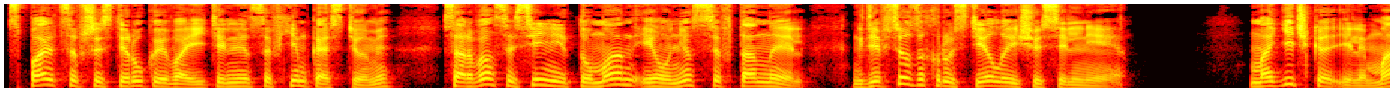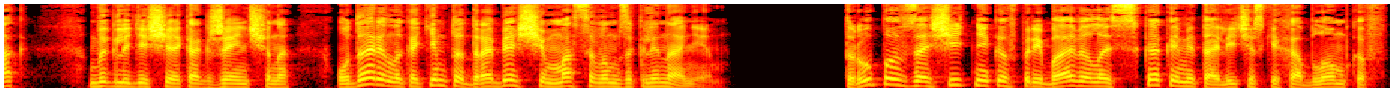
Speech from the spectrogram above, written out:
С пальцев шестирукой воительницы в химкостюме сорвался синий туман и унесся в тоннель, где все захрустело еще сильнее. Магичка или маг, выглядящая как женщина, ударила каким-то дробящим массовым заклинанием. Трупов защитников прибавилось, как и металлических обломков.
